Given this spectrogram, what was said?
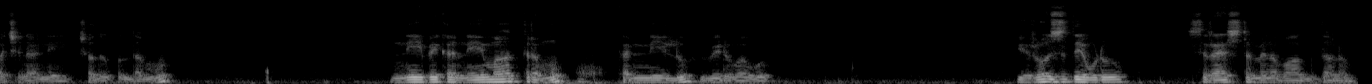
వచనాన్ని చదువుకుందాము. నీవిక నేమాత్రము కన్నీళ్ళు విడువవు. ఈరోజు దేవుడు శ్రేష్టమైన వాగ్దానం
